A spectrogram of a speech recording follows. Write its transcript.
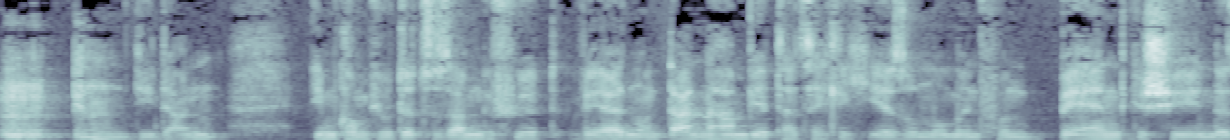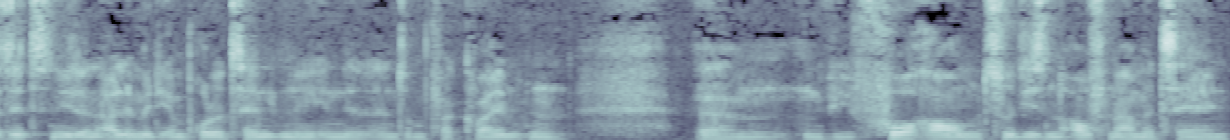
die dann im Computer zusammengeführt werden. Und dann haben wir tatsächlich eher so einen Moment von Bandgeschehen. Da sitzen die dann alle mit ihrem Produzenten in, in so einem verqualmten ähm, irgendwie Vorraum zu diesen Aufnahmezellen,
